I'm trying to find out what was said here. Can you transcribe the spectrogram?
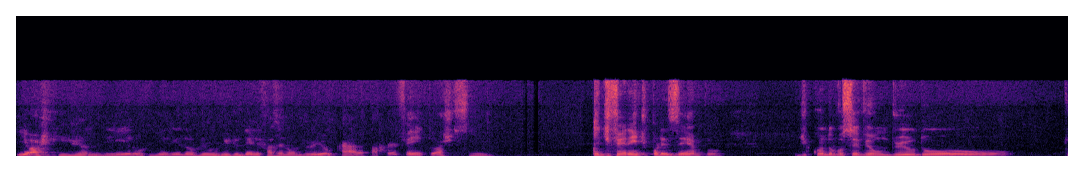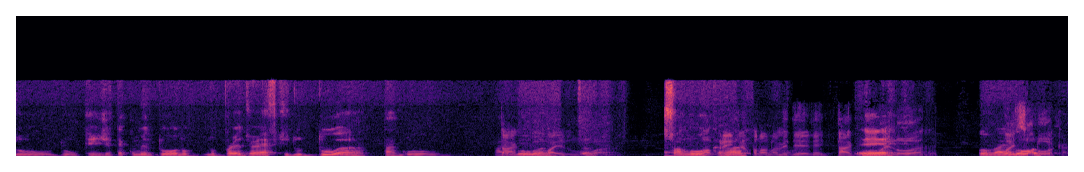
E eu acho que em janeiro, fevereiro, eu vi um vídeo dele fazendo um drill, cara, tá perfeito. Eu acho assim. É diferente, por exemplo, de quando você vê um drill do. do, do que a gente até comentou no, no pré-draft, do Tua Tago. Tago Bailoa. Sua louca lá. a falar o nome dele, hein? Tago É. Tago Vai louca.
